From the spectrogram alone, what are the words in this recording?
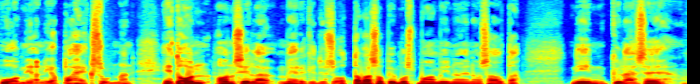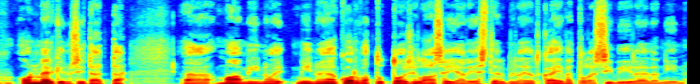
huomion ja paheksunnan. Että on, on sillä merkitys. Ottava sopimus osalta, niin kyllähän se on merkinnyt sitä, että maamiinoja on korvattu toisilla asejärjestelmillä, jotka eivät ole siviileillä niin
